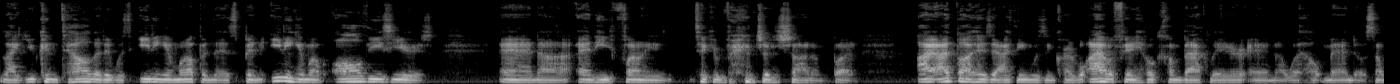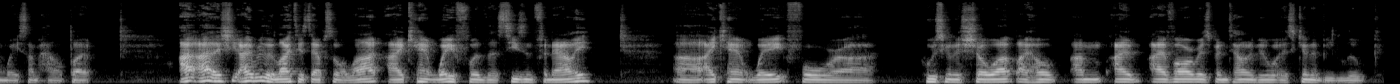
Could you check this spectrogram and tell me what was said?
like you can tell that it was eating him up, and it's been eating him up all these years, and uh, and he finally took revenge and shot him. But I, I thought his acting was incredible. I have a feeling he'll come back later and uh, will help Mando some way somehow. But I, I actually I really liked this episode a lot. I can't wait for the season finale. Uh, I can't wait for uh, who's going to show up. I hope I'm. I I've always been telling people it's going to be Luke,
